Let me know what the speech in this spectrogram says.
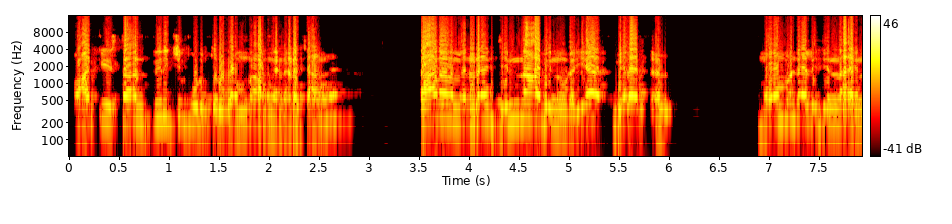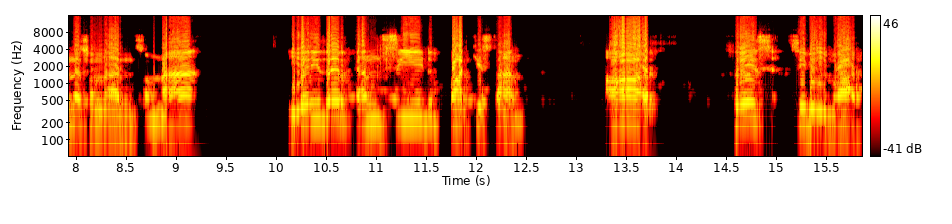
பாகிஸ்தான் பிரிச்சு கொடுத்துருவோம்னு அவங்க நினைச்சாங்க. காரணம் என்ன? ஜின்னாவினுடைய மிரட்டல் முகமது அலி ஜின்னா என்ன சொன்னாருன்னு சொன்னா either concede Pakistan or face civil war.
